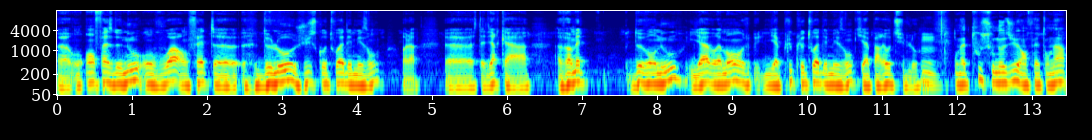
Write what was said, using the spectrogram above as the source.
en face de nous, on voit en fait de l'eau jusqu'au toit des maisons. Voilà. Euh, c'est-à-dire qu'à 20 mètres devant nous, il y a vraiment, il n'y a plus que le toit des maisons qui apparaît au-dessus de l'eau. Hmm. On a tout sous nos yeux en fait. On a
